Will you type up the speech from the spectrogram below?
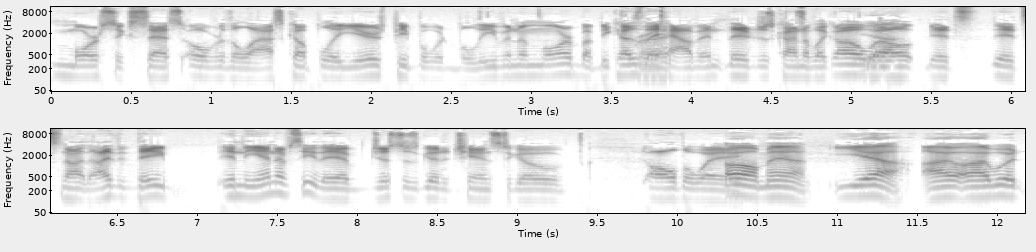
more success over the last couple of years, people would believe in them more. But because Right. they haven't, they're just kind of like, oh Yeah. well, it's it's not. I think they in the NFC they have just as good a chance to go all the way. Oh man, yeah. I I would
